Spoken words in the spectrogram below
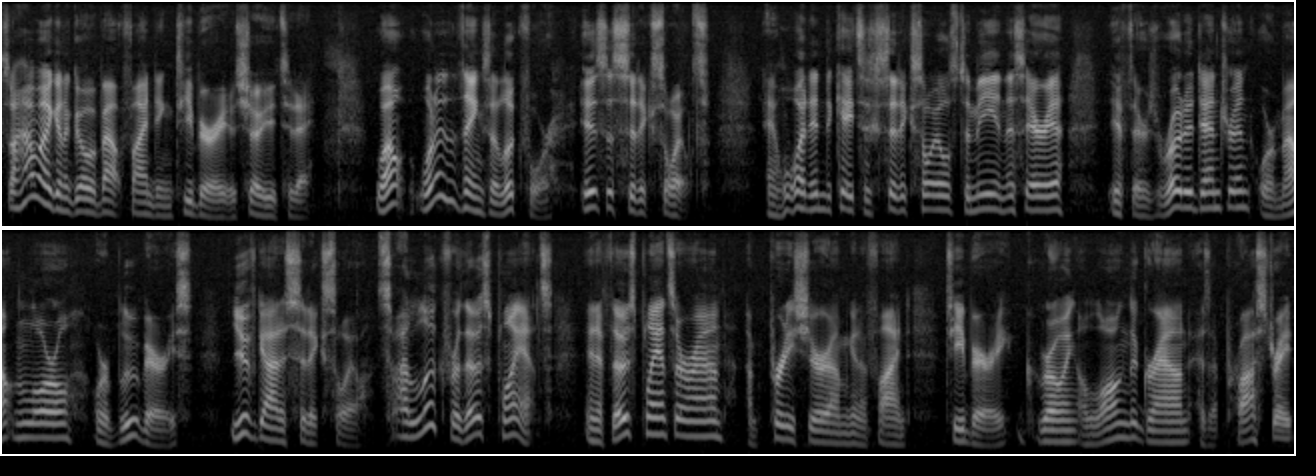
So how am I going to go about finding tea berry to show you today? Well, one of the things I look for is acidic soils. And what indicates acidic soils to me in this area, if there's rhododendron or mountain laurel or blueberries, you've got acidic soil. So I look for those plants. And if those plants are around, I'm pretty sure I'm going to find tea berry growing along the ground as a prostrate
